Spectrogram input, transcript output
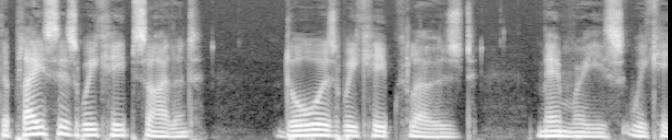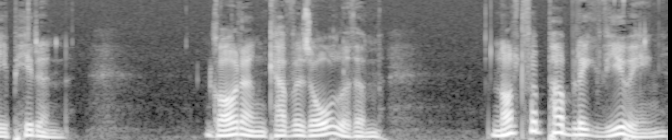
The places we keep silent, Doors we keep closed, memories we keep hidden. God uncovers all of them, not for public viewing,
